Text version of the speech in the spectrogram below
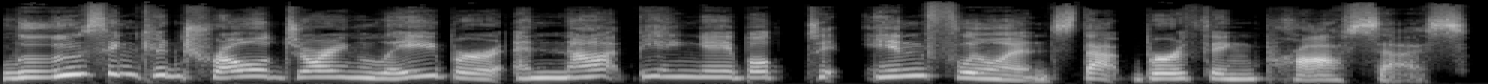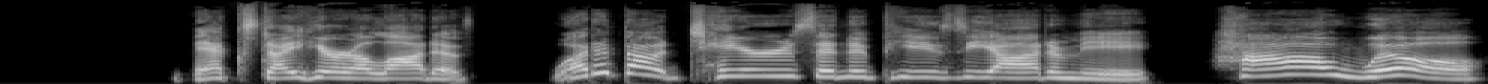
losing control during labor and not being able to influence that birthing process. Next, I hear a lot of, what about tears and episiotomy? How will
